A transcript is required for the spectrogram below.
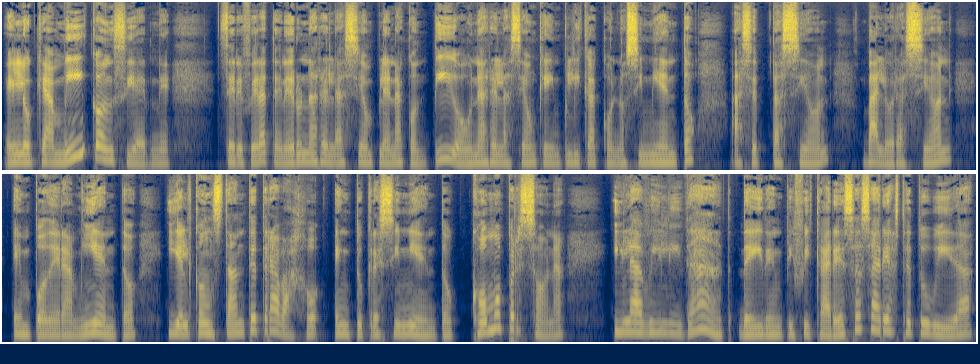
En lo que a mí concierne, se refiere a tener una relación plena contigo, una relación que implica conocimiento, aceptación, valoración, empoderamiento y el constante trabajo en tu crecimiento como persona y la habilidad de identificar esas áreas de tu vida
